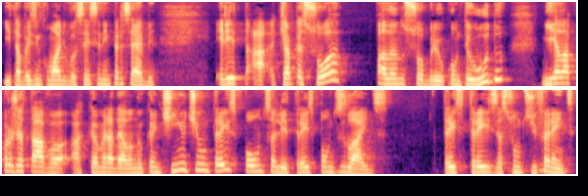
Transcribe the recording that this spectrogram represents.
E talvez incomode você e você nem percebe. Ele, a, tinha a pessoa falando sobre o conteúdo e ela projetava a câmera dela no cantinho e tinham três pontos ali, três pontos slides três, três assuntos diferentes.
